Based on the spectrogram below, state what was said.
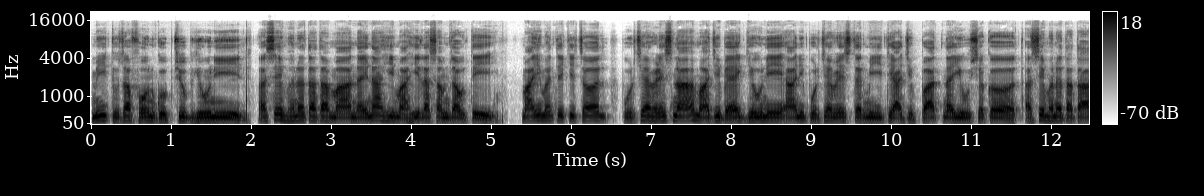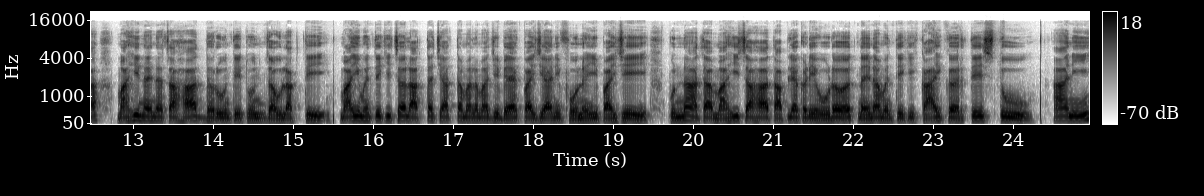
मी तुझा फोन गुपचूप घेऊन येईल. असे म्हणत आता मा नैना ही माहीला समजावते. माई म्हणते की चल पुढच्या वेळेस ना माझी बॅग घेऊन ये आणि पुढच्या वेळेस तर मी इथे अजिबात नाही येऊ शकत. असे म्हणत आता माही नैनाचा हात धरून तेथून जाऊ लागते. माई म्हणते की चल आत्ताची आत्ता मला माझी बॅग पाहिजे आणि फोनही पाहिजे. पुन्हा आता माहीचा हात आपल्याकडे ओढत नैना म्हणते की काय करतेस तू? आणि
